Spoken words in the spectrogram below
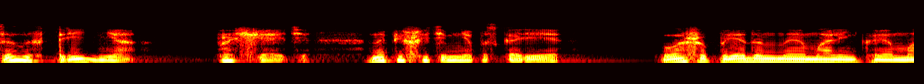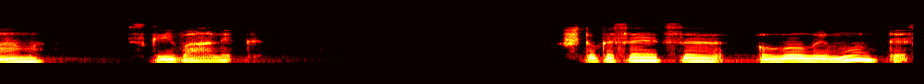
целых три дня. Прощайте, напишите мне поскорее» ваша преданная маленькая мама Скриванек. Что касается Лолы Монтес,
